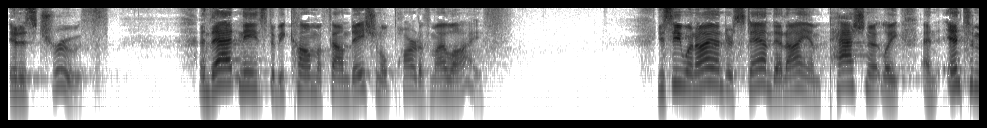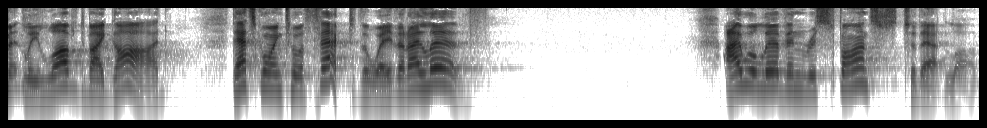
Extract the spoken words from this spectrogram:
it is truth. And that needs to become a foundational part of my life. You see, when I understand that I am passionately and intimately loved by God, that's going to affect the way that I live. I will live in response to that love.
